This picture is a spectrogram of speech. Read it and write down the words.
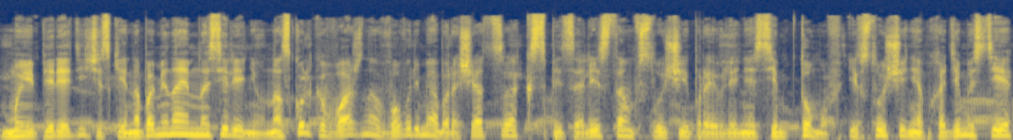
Мы периодически напоминаем населению, насколько важно вовремя обращаться к специалистам в случае проявления симптомов и в случае необходимости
